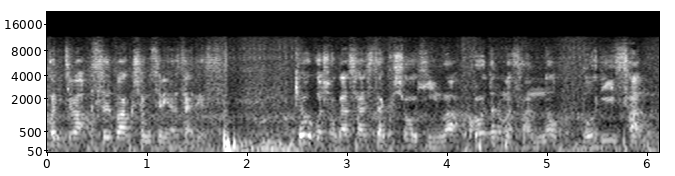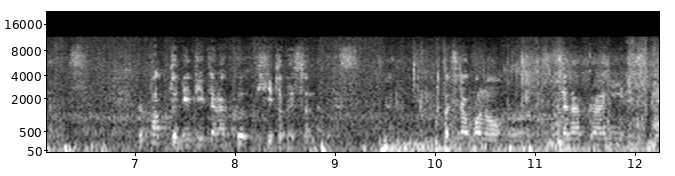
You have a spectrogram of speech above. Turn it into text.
こんにちは。スーパーアクション薬屋さんです。今日ご紹介させていただく商品はコーダルマさんのボディサーモンになります。パッと入れていただくヒートベストになります。こちらこの背中にですね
